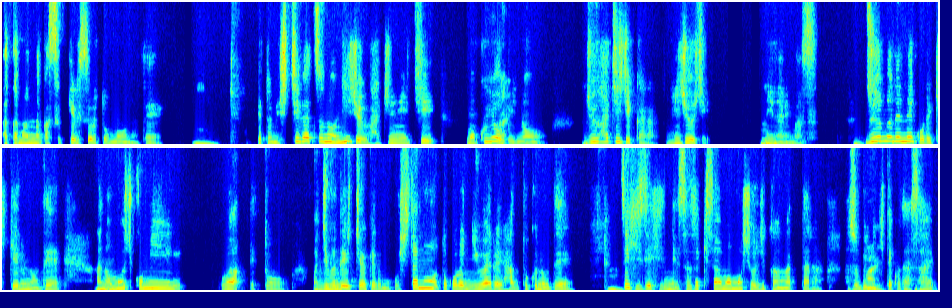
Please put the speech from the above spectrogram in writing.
頭の中すっきりすると思うので、うん。えっとね、7月の28日、木曜日の18時から20時になりますうん。ズームでね、これ聞けるので、あの、お申し込みは、えっと、まあ、自分で言っちゃうけども、下のところに URL 貼っとくので、うんぜひぜひね、佐々木さんももしお時間あったら遊びに来てください。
